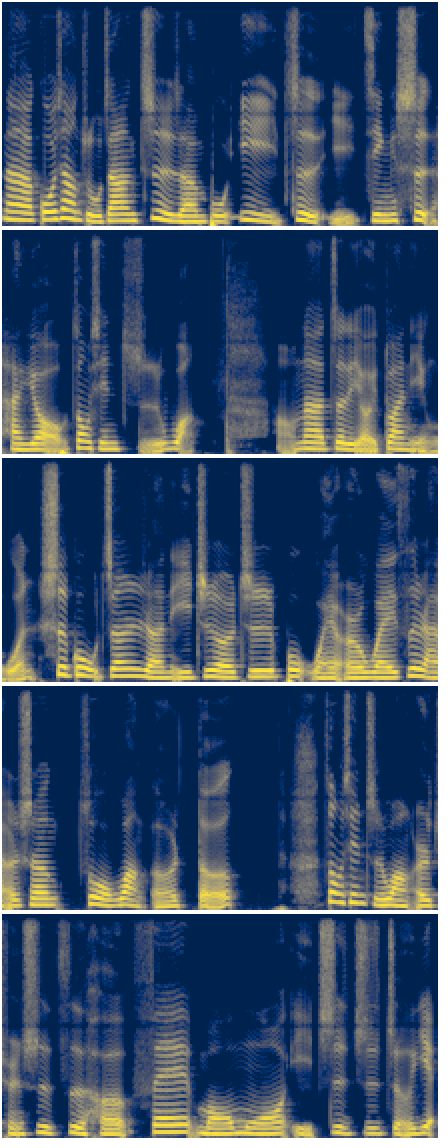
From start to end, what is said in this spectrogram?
那郭象主张治人不易，治以经世，还有纵心直往。好，那这里有一段引文：是故真人疑之而知，不为而为，自然而生，作妄而得，纵心直往而权势自合，非谋谋以治之者也。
